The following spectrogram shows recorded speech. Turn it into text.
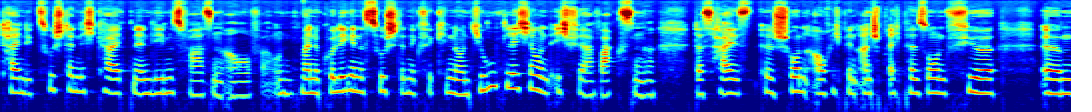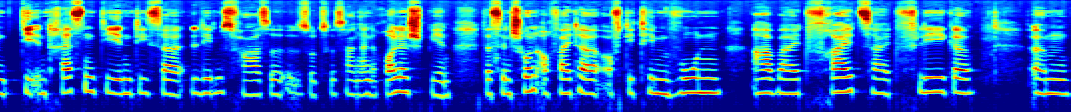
teilen die Zuständigkeiten in Lebensphasen auf. Und meine Kollegin ist zuständig für Kinder und Jugendliche und ich für Erwachsene. Das heißt äh, schon auch, ich bin Ansprechperson für ähm, die Interessen, die in dieser Lebensphase sozusagen eine Rolle spielen. Das sind schon auch weiter oft die Themen Wohnen, Arbeit, Freizeit, Pflege. Ähm,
